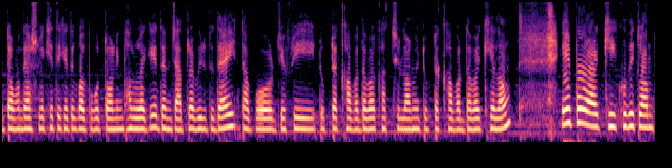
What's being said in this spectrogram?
এটা আমাদের আসলে খেতে খেতে গল্প করতে অনেক ভালো লাগে। দেন যাত্রা বিরতি দেয়, তারপর জেফরি টুকটাক খাবার দাবার খাচ্ছিল আমি টুকটাক খাবার দাবার খেলাম। এরপর আর কি, খুবই ক্লান্ত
